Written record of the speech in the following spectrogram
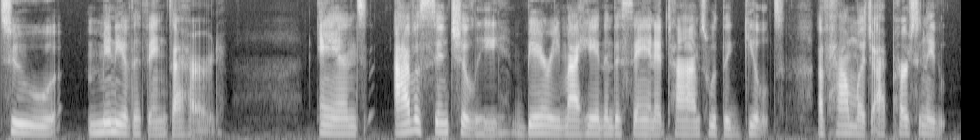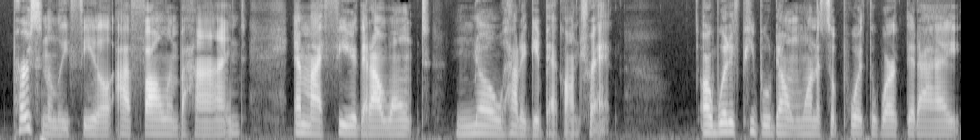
to many of the things I heard. And I've essentially buried my head in the sand at times with the guilt of how much I personally personally feel I've fallen behind and my fear that I won't know how to get back on track. Or what if people don't want to support the work that I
